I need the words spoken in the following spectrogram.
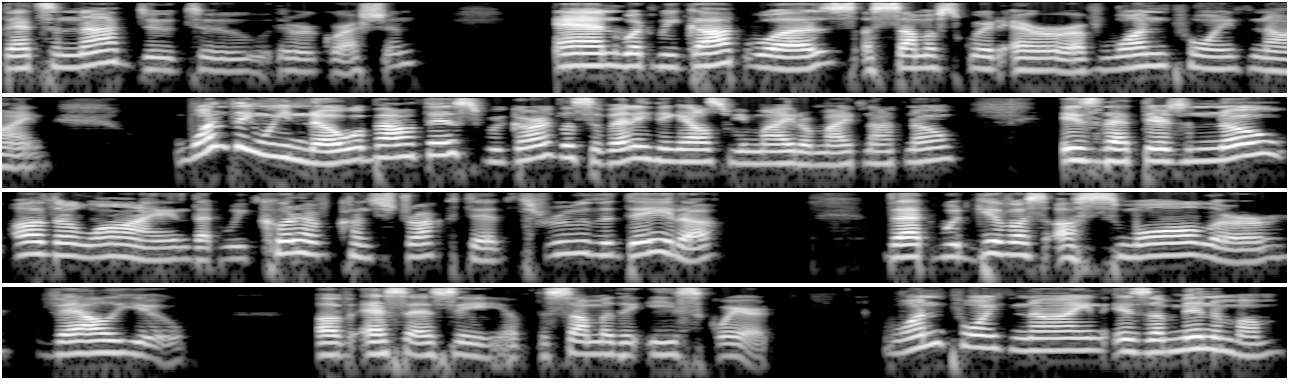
that's not due to the regression. And what we got was a sum of squared error of 1.9. One thing we know about this, regardless of anything else we might or might not know, is that there's no other line that we could have constructed through the data that would give us a smaller value of SSE, of the sum of the E squared. 1.9 is a minimum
